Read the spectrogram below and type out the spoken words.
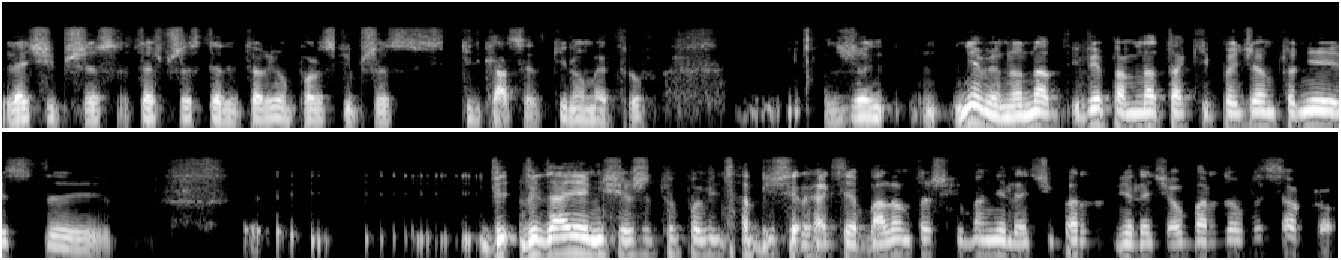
leci przez, też przez terytorium Polski przez kilkaset kilometrów, że nie wiem, no na, wie pan, na taki, powiedziałem, to nie jest y, wydaje mi się, że tu powinna być reakcja. Balon też chyba nie, leci bardzo, nie leciał bardzo wysoko.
